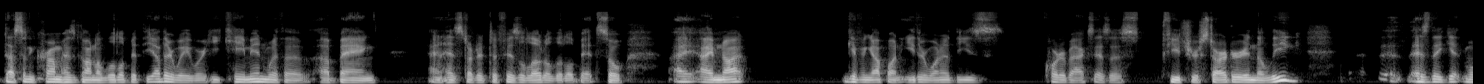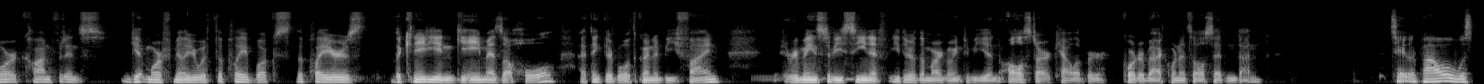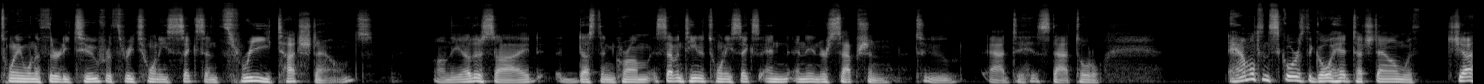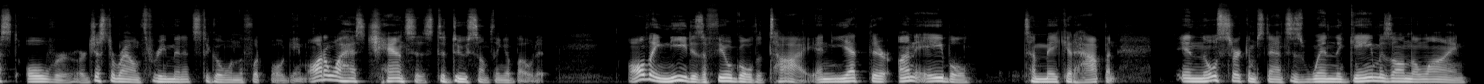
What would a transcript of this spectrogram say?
Dustin Crum has gone a little bit the other way, where he came in with a, a bang and has started to fizzle out a little bit. So I, I'm not giving up on either one of these quarterbacks as a future starter in the league. As they get more confidence, get more familiar with the playbooks, the players, the Canadian game as a whole, I think they're both going to be fine. It remains to be seen if either of them are going to be an all star caliber quarterback when it's all said and done. Taylor Powell was 21 to 32 for 326 and three touchdowns. On the other side, Dustin Crum, 17 to 26 and an interception to add to his stat total. Hamilton scores the go ahead touchdown with just over or just around three minutes to go in the football game. Ottawa has chances to do something about it. All they need is a field goal to tie, and yet they're unable to make it happen in those circumstances, when the game is on the line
